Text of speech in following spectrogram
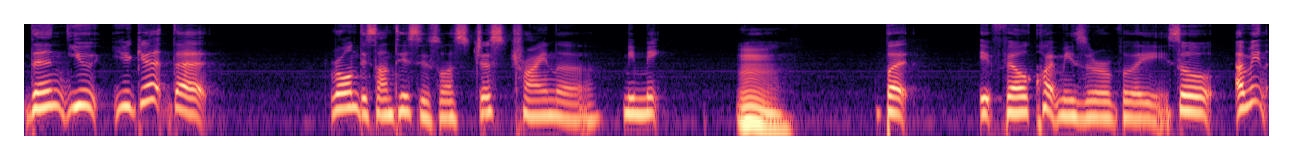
Then you you get that Ron DeSantis is- was just trying to mimic, Mm. but it fell quite miserably. So I mean,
